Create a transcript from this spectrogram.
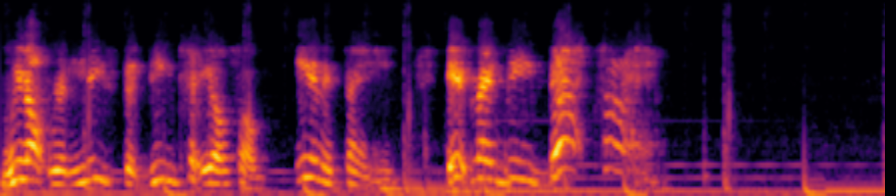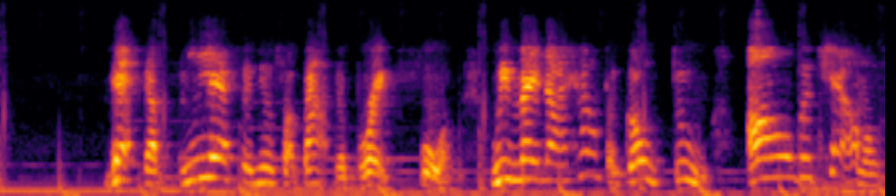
We don't release the details of anything. It may be that time that the blessing is about to break forth. We may not have to go through all the channels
